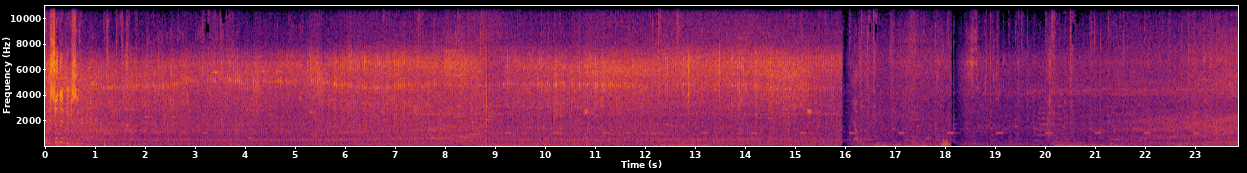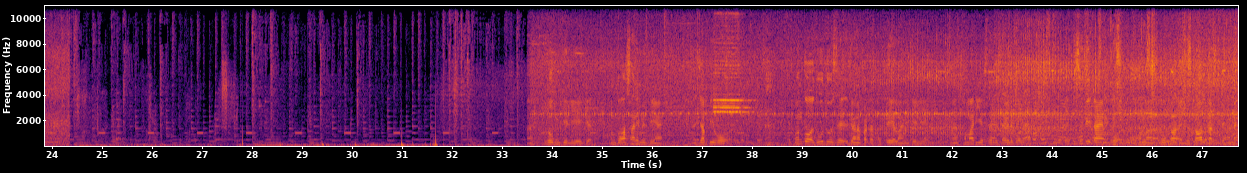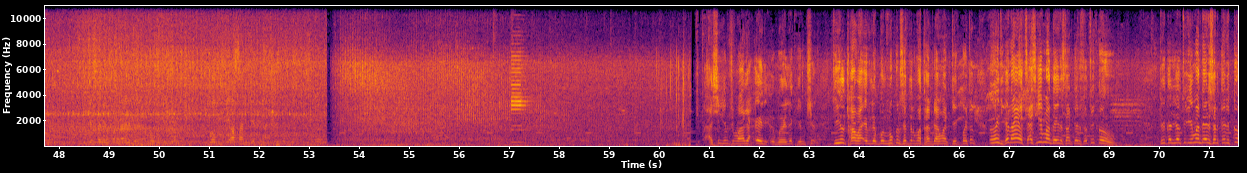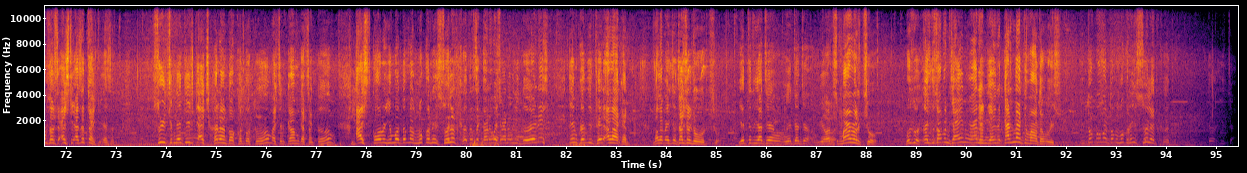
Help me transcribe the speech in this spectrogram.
Você tem que seu. लोगों के लिए कि उनको आसानी मिलती है। जब भी वो उनको दूर दूर से जाना पड़ता था तेल लाने के लिए। हमारी ये सर्विस अवेलेबल है। तो किसी भी टाइम वो हम वो, वो कॉल कर सकते हैं। हमें ये सर्विस अवेलेबल है लोगों के लिए। लोगों की आसानी के लिए। अस यम अड़ मालिक यम तील थवान एवेलेबल लुकन सतन बेहान ठीक पे अंद हिदायत अस ईमानदारी सान कर तुम तुम कर ईमानदारी सान कर अस इज़्ज़त तह इज़्ज़त सु नतीज कि हरान दह खुद कम कम गम अस कोर लुकन सहूलियत खतर सह करो अनो यह गाड़ अम खत फिर इलाकन मतलब जजल डोर ये मावर बुझो गो जान वारियन जान करना तो वातो दोप दोप लुकन सहूलियत खतर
